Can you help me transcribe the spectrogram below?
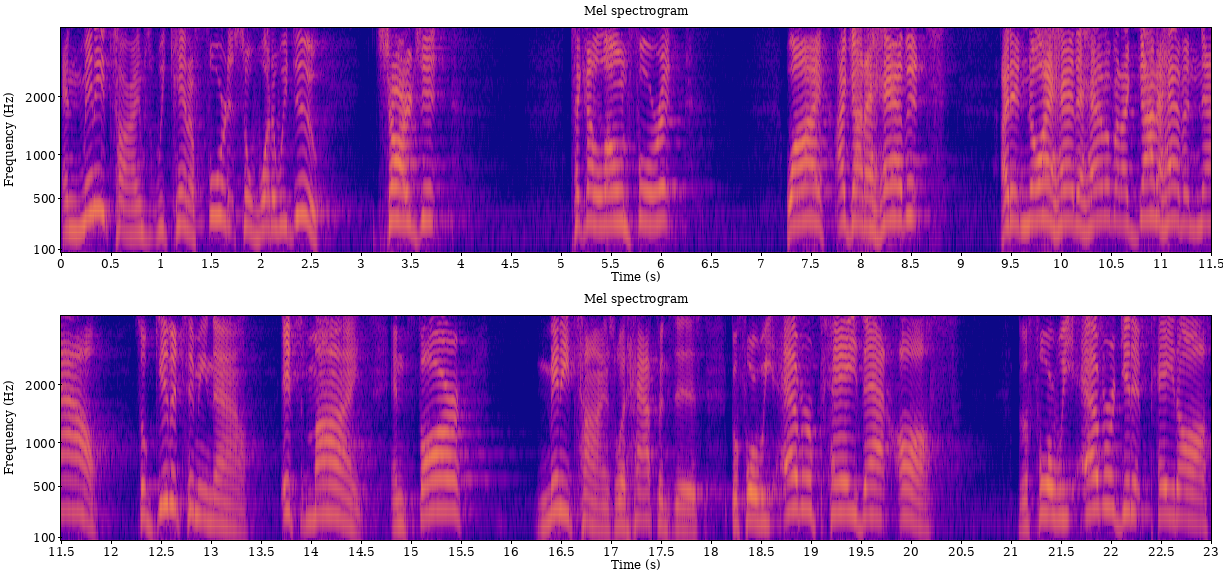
And many times we can't afford it, so what do we do? Charge it, take out a loan for it. Why? I gotta have it. I didn't know I had to have it, but I got to have it now. So give it to me now. It's mine. And far, many times, what happens is before we ever pay that off, before we ever get it paid off,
